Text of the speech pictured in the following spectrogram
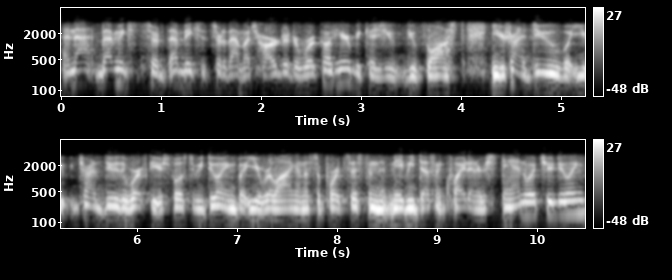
And that that makes it sort of that makes it sort of that much harder to work out here because you you've lost you're trying to do what you are trying to do the work that you're supposed to be doing but you're relying on a support system that maybe doesn't quite understand what you're doing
